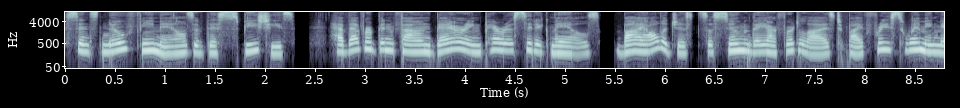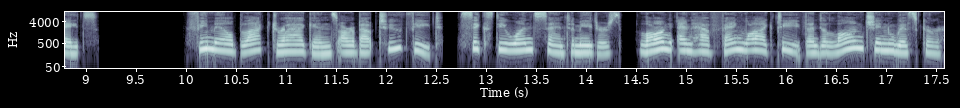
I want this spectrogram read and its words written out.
Since no females of this species have ever been found bearing parasitic males, biologists assume they are fertilized by free-swimming mates. Female black dragons are about 2 feet, 61 centimeters, long and have fang-like teeth and a long chin whisker.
